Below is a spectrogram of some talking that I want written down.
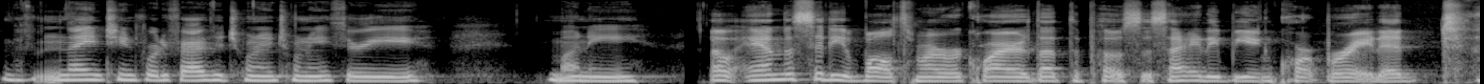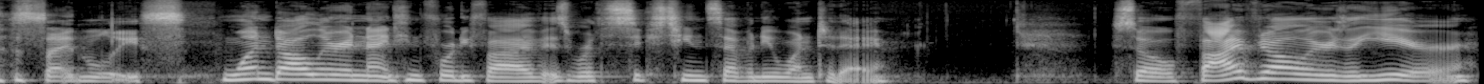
1945 to 2023 money. Oh, and the city of Baltimore required that the Poe Society be incorporated to sign the lease. One dollar in 1945 is worth 1671 today. So five dollars a year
